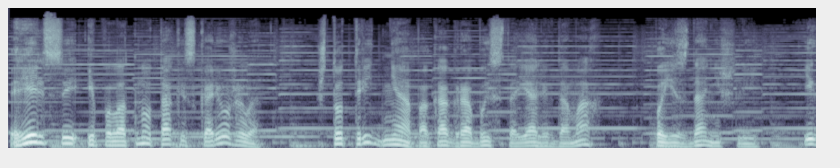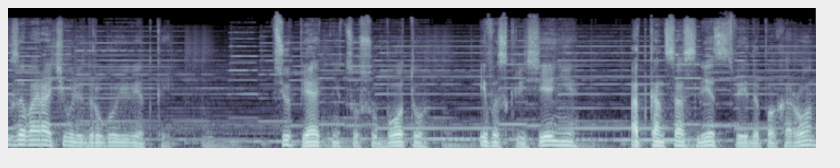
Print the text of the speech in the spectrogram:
Рельсы и полотно так искорежило, что три дня, пока гробы стояли в домах, поезда не шли, их заворачивали другой веткой. Всю пятницу, субботу и воскресенье, от конца следствия до похорон,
